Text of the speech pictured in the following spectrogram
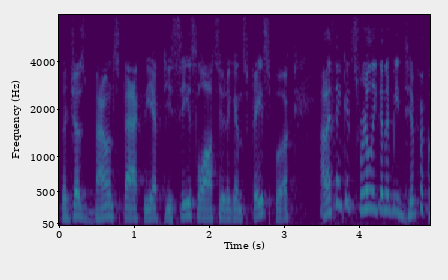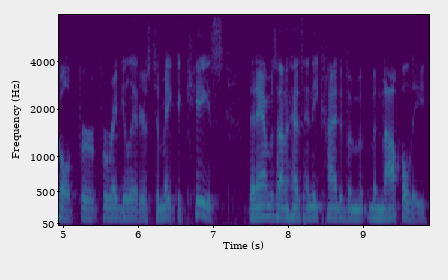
that just bounced back the FTC's lawsuit against Facebook, and I think it's really going to be difficult for for regulators to make a case that Amazon has any kind of a monopoly,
